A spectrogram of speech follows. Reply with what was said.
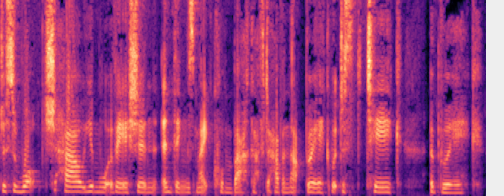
just watch how your motivation and things might come back after having that break, but just take a break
